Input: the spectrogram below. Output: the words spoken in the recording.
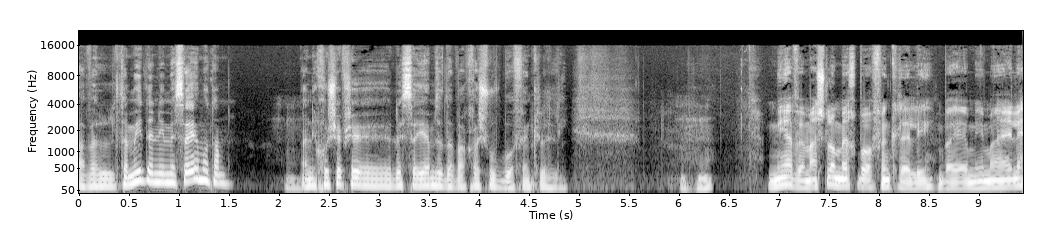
אבל תמיד אני מסיים אותם. אני חושב שלסיים זה דבר חשוב באופן כללי. מיה, ומה שלומך באופן כללי בימים האלה?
